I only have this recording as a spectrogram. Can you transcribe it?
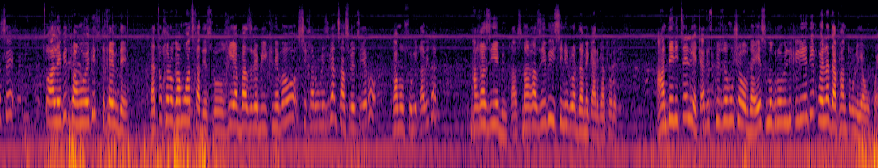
ასე წვალებით გამოვედით დღემდე. დაწუხე რომ გამოაცხადეს, რომ ღია ბაზრები იქნებაო, სიხარულისგან სასვეწიე რომ გამოსულიყავი და მაღაზიები მყავს, მაღაზიები ისინი რო არ დამეკარგათ, თორე ამდენი წელია ჭადის ქვიზე მუშაობდა, ეს მოგროვილი კლიენტი ყველა დაფანტულია უკვე.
